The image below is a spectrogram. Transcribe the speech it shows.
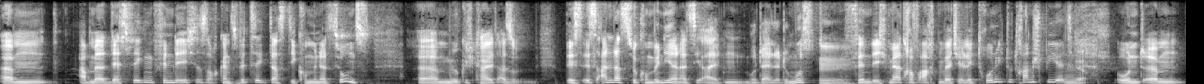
Ähm, aber deswegen finde ich es auch ganz witzig, dass die Kombinations- äh, Möglichkeit, also es ist anders zu kombinieren als die alten Modelle. Du musst, mhm. finde ich, mehr darauf achten, welche Elektronik du dran spielst. Ja. Und ähm,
